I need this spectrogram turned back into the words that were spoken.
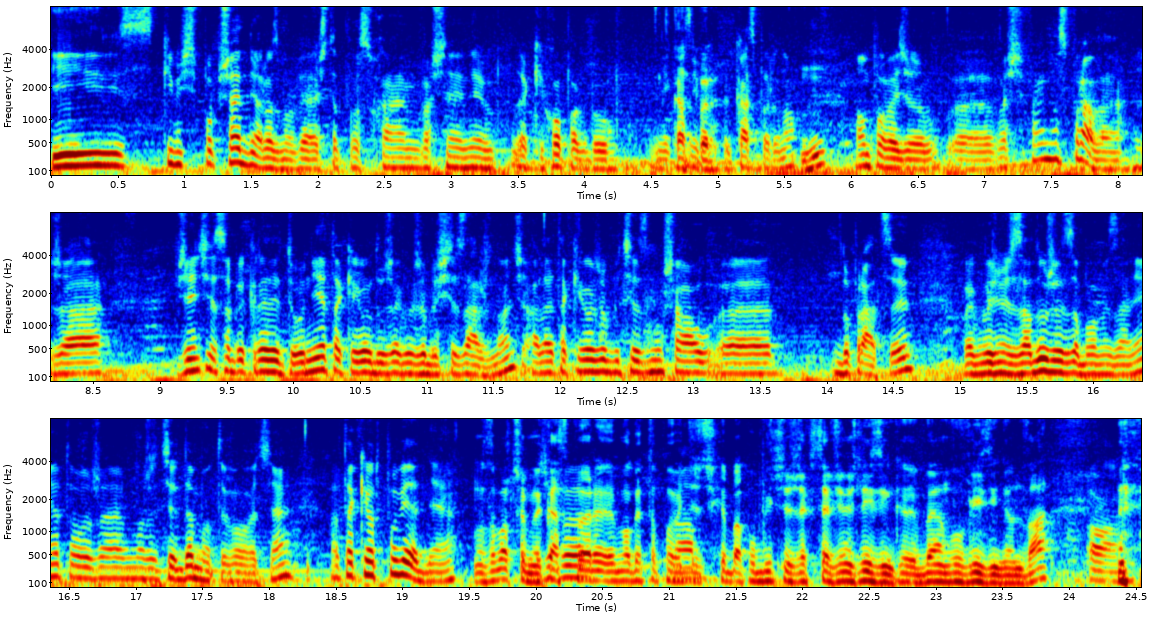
I z kimś poprzednio rozmawiałeś, to posłuchałem właśnie, nie wiem, jaki chłopak był. Nie, Kasper. Nie, Kasper, no. Mhm. On powiedział e, właśnie fajną sprawę, że wzięcie sobie kredytu, nie takiego dużego, żeby się zarżnąć, ale takiego, żeby cię zmuszał e, do pracy, bo jak weźmiesz za duże zobowiązanie, to że może cię demotywować, nie? Ale takie odpowiednie. No zobaczymy. Żeby- Kasper, mogę to powiedzieć chyba publicznie, że chce wziąć leasing BMW w leasing M2. O,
